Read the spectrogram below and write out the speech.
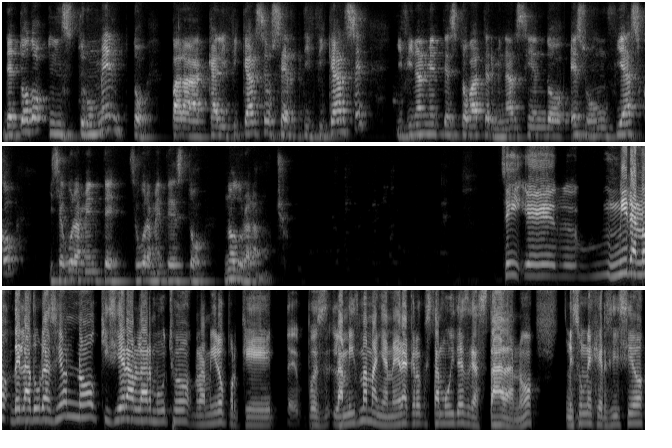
de todo instrumento para calificarse o certificarse y finalmente esto va a terminar siendo eso, un fiasco y seguramente, seguramente esto no durará mucho. Sí, eh, mira, de la duración no quisiera hablar mucho, Ramiro, porque eh, pues la misma mañanera creo que está muy desgastada, ¿no? Es un ejercicio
